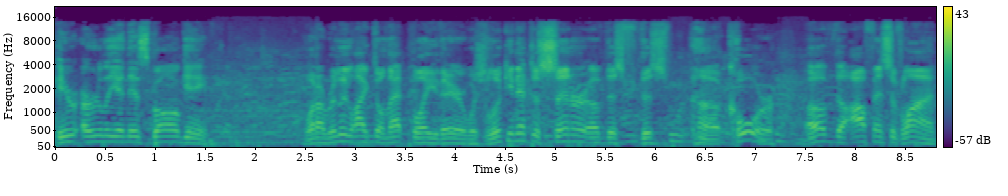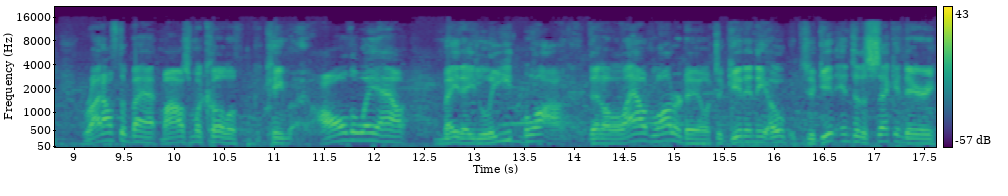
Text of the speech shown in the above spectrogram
here early in this ball game. What I really liked on that play there was looking at the center of this this uh, core of the offensive line. Right off the bat, Miles McCullough came all the way out, made a lead block that allowed Lauderdale to get in the open, to get into the secondary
